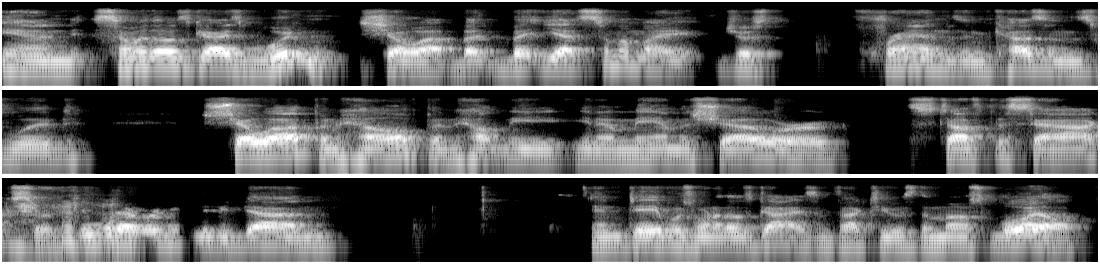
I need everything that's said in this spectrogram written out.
And some of those guys wouldn't show up, but but yet some of my just friends and cousins would show up and help and help me, you know, man the show or stuff the sacks or do whatever needed to be done. And Dave was one of those guys. In fact, he was the most loyal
